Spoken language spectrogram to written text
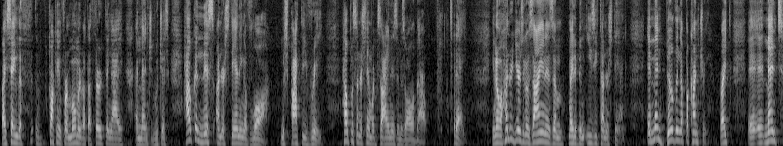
by saying the th- talking for a moment about the third thing I, I mentioned, which is how can this understanding of law, mishpat ivri, help us understand what Zionism is all about today? You know, 100 years ago, Zionism might have been easy to understand. It meant building up a country, right? It meant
